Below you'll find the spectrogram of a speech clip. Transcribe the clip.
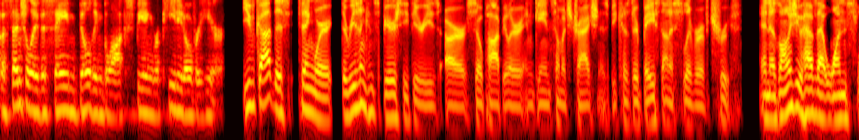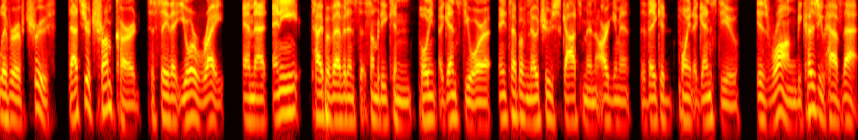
essentially the same building blocks being repeated over here. You've got this thing where the reason conspiracy theories are so popular and gain so much traction is because they're based on a sliver of truth. And as long as you have that one sliver of truth, that's your trump card to say that you're right and that any type of evidence that somebody can point against you or any type of no true Scotsman argument that they could point against you is wrong because you have that.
